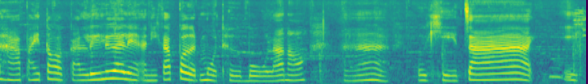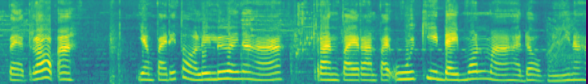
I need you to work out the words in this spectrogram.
นะคะ ไปต่อกันเรื่อย ๆ เลย อันนี้ก็เปิดโหมดเทอร์โบแล้วเนาะอ่าโอเคจ้า อีก 8 รอบอะยังไปได้ต่อเรื่อยๆนะคะ รันไปรันไปอุ้ยกินไดมอนด์มาค่ะ ดอกนี้นะค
